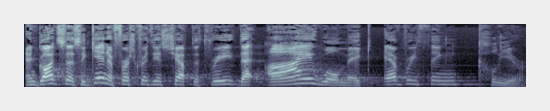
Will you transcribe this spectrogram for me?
And God says again in 1 Corinthians chapter 3 that I will make everything clear.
